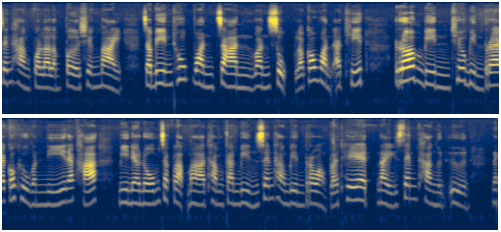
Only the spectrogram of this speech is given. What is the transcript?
เส้นทางกัวลาลัมเปอร์เชียงใหม่ จะบินทุกวันจันทร์วันศุกร์แล้วก็วันอาทิตย์ เริ่มบินเที่ยวบินแรกก็คือวันนี้นะคะ มีแนวโน้มจะกลับมาทำการบินเส้นทางบินระหว่างประเทศในเส้นทางอื่น ๆใน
